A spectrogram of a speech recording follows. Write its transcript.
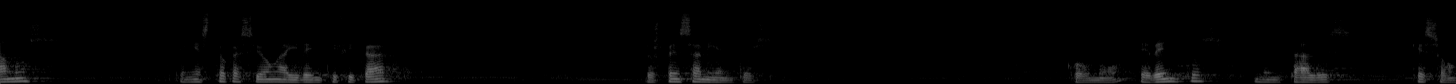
Vamos en esta ocasión a identificar los pensamientos como eventos mentales que son.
